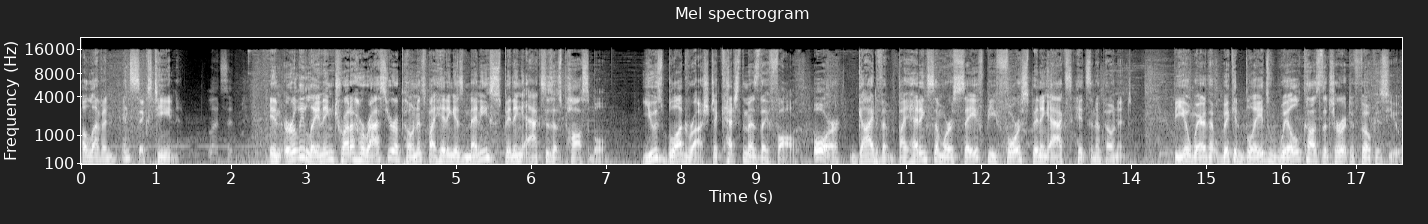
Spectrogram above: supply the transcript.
11, and 16. In early laning, try to harass your opponents by hitting as many spinning axes as possible. Use Blood Rush to catch them as they fall, or guide them by heading somewhere safe before Spinning Axe hits an opponent. Be aware that Wicked Blades will cause the turret to focus you,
